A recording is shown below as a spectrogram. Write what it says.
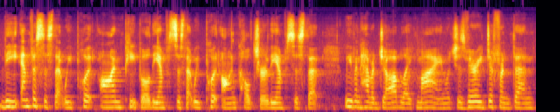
the emphasis that we put on people, the emphasis that we put on culture, the emphasis that we even have a job like mine, which is very different than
